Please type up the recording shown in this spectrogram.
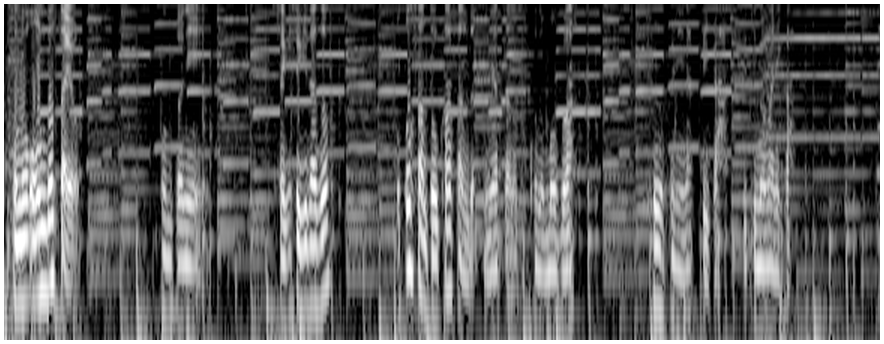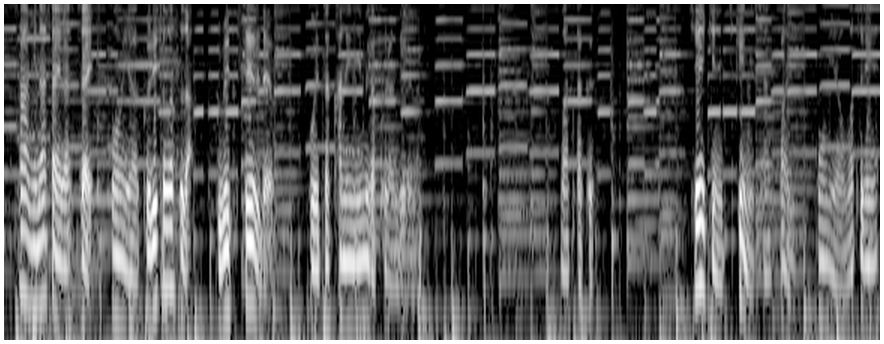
え。その温度差よ。本当に。はしゃぎすぎだぞ。お父さんとお母さんだになったのか、このモブは。夫婦になっていた。いつの間にか。さあ皆さんいらっしゃい。今夜はクリスマスだ。特別セールだよ。こいつは金に目がくらんでるな。まったく。ケーキにチキンにシャンパンに。今夜お祭りね。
